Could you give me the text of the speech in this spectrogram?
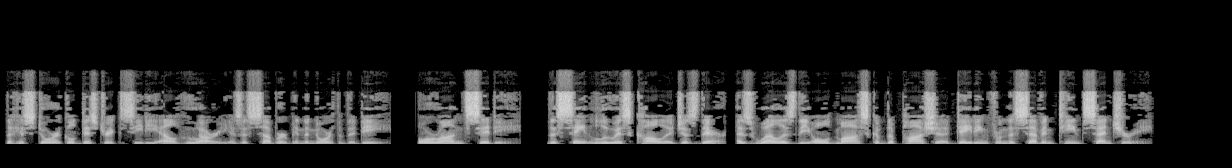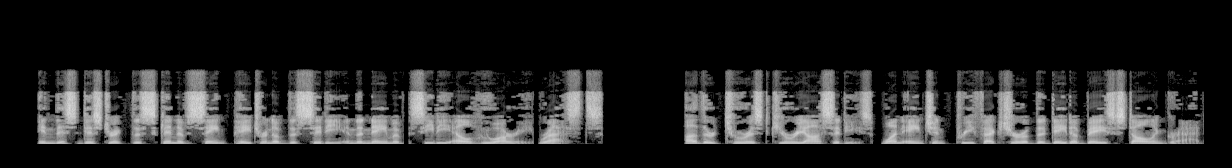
The historical district Sidi El Houari is a suburb in the north of the D. Oran city. The St. Louis College is there, as well as the Old Mosque of the Pasha dating from the 17th century. In this district the skin of saint patron of the city in the name of Sidi el Huari rests. Other tourist curiosities, one ancient prefecture of the database Stalingrad,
